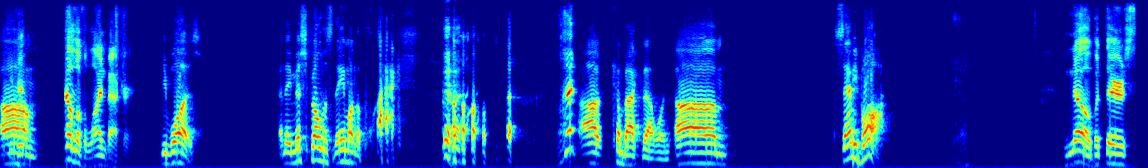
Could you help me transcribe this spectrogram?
Um, hell of a linebacker. he was, and they misspelled his name on the plaque. What? I'll come back to that one. Um, Sammy Baugh. No, but there's.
